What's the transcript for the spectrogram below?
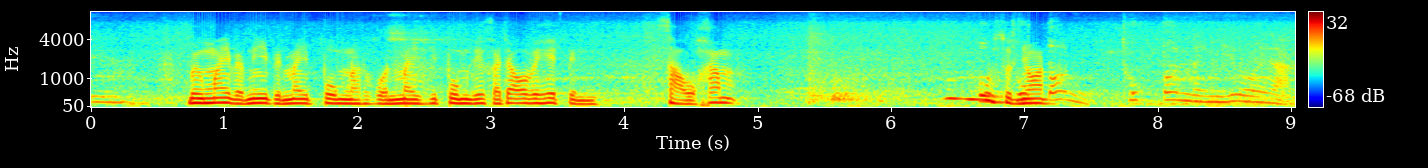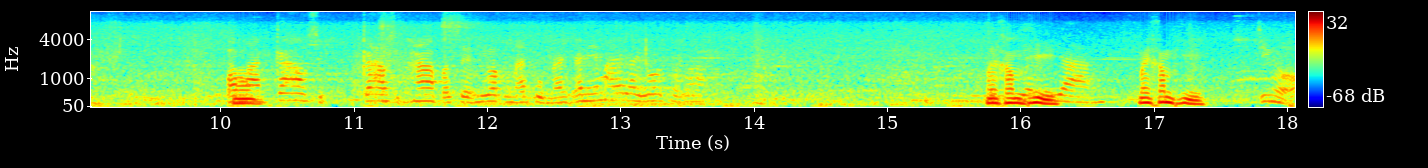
จริงเบิ้งไม้แบบนี้เป็นไม้ปุ่มนะทุกคนไม้ที่ปุ่มที่เขาเจ้าเอาไปเฮ็ดเป็นเสาค้ำปุ่มสุดยอด ทุกต้นทุกต้นในนี้เลยอะ ประมาณ90 95เปอร์เซ็นที่ว่าเป็นไม้ปุ่มนั้นอันนี้ไม้อะไรโรดเพราะว่า ไม้คำผีเขียนหรือยังไม้คำผีจริงเหรอ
